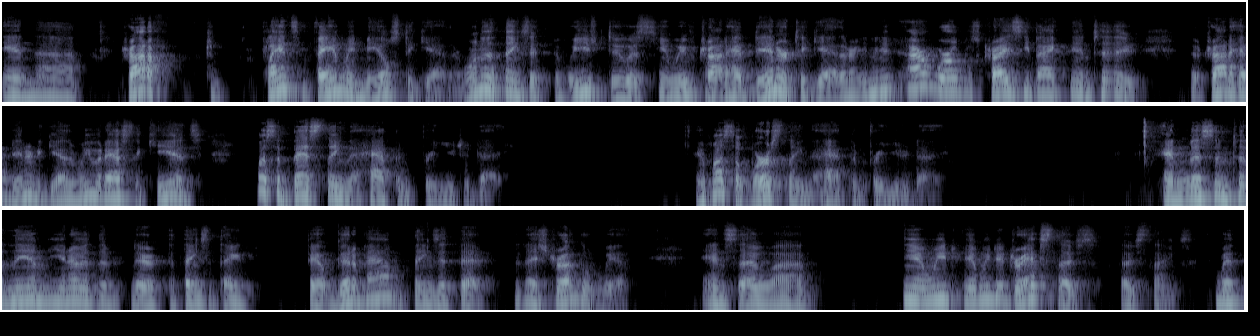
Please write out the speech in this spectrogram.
and uh, try to plan some family meals together. One of the things that we used to do is, you know, we would try to have dinner together. And it, our world was crazy back then too. But try to have dinner together. We would ask the kids, what's the best thing that happened for you today? And what's the worst thing that happened for you today? And listen to them, you know, the, the things that they felt good about things that, that, that they struggled with. And so, uh, you know, we and we'd address those those things with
